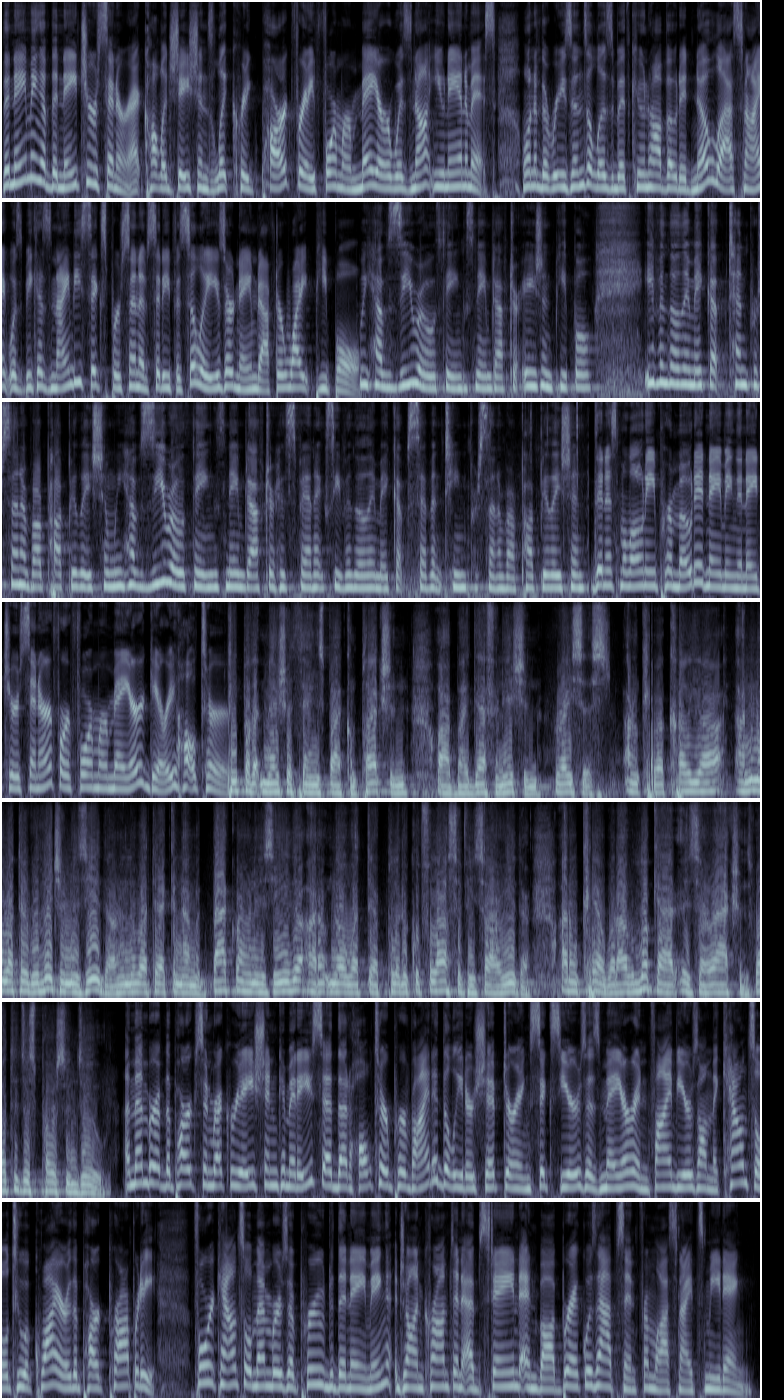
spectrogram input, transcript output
The naming of the Nature Center at College Station's Lick Creek Park for a former mayor was not unanimous. One of the reasons Elizabeth Cunha voted no last night was because 96% of city facilities are named after white people. We have zero things named after Asian people, even though they make up 10% of our population. We have zero things named after Hispanics, even though they make up 17% of our population. Dennis Maloney promoted naming the Nature Center for former mayor Gary Halter. People that measure things by complexion are, by definition, racist. I don't care what color you are. I don't know what their religion is either. I don't know what their economic background is either. I don't know what their political philosophies are either. I don't care. What I would look at is their actions. What did this person do? A member of the Parks and Recreation Committee said that Halter provided the leadership during six years as mayor and five years on the council to acquire the park property. Four council members approved the naming. John Crompton abstained, and Bob Brick was absent from last night's meeting.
